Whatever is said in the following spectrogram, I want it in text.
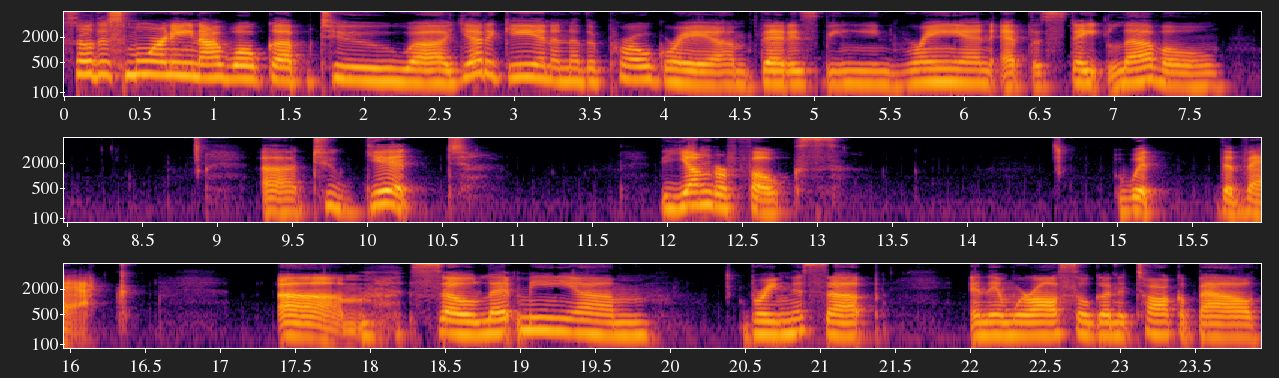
So this morning I woke up to uh, yet again another program that is being ran at the state level uh, to get the younger folks with the VAC. Um, so let me um, bring this up, and then we're also going to talk about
